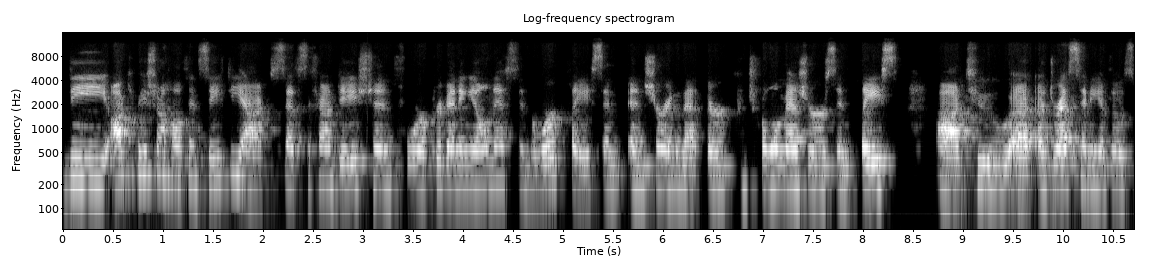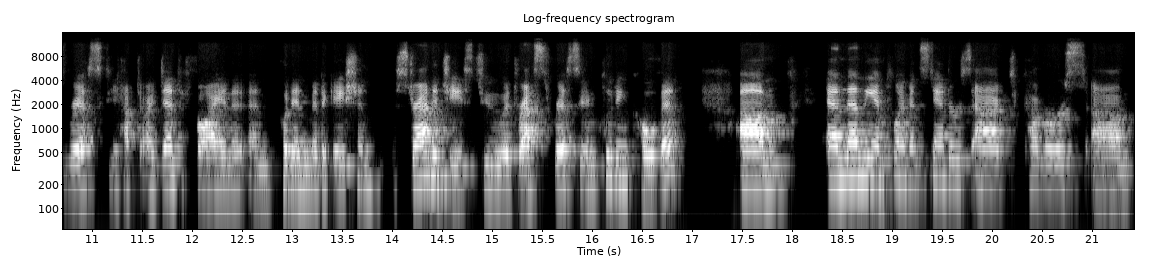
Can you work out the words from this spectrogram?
the occupational health and safety act sets the foundation for preventing illness in the workplace and ensuring that there are control measures in place uh, to uh, address any of those risks you have to identify and, and put in mitigation strategies to address risks including covid um, and then the Employment Standards Act covers um,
